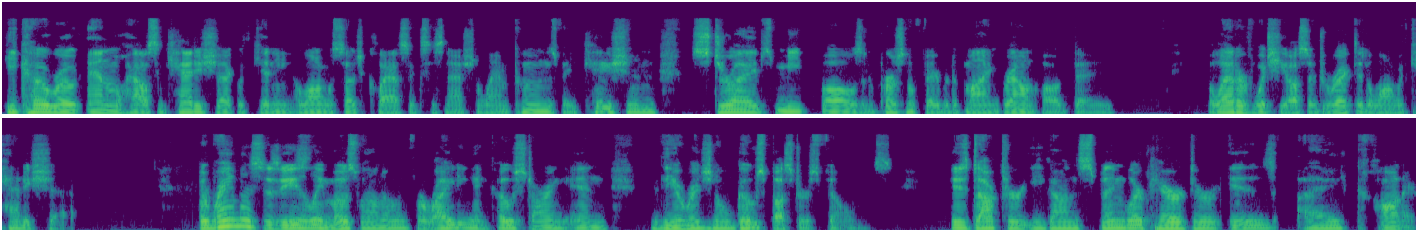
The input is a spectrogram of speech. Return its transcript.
He co wrote Animal House and Caddyshack with Kenney, along with such classics as National Lampoon's Vacation, Stripes, Meatballs, and a personal favorite of mine, Groundhog Day the latter of which he also directed along with Caddyshack. But Ramis is easily most well known for writing and co starring in the original Ghostbusters films. His Dr. Egon Spengler character is iconic.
